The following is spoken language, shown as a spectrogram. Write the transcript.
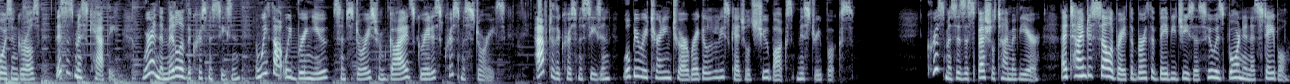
boys and girls. This is Miss Kathy. We're in the middle of the Christmas season, and we thought we'd bring you some stories from Guide's Greatest Christmas Stories. After the Christmas season, we'll be returning to our regularly scheduled shoebox mystery books. Christmas is a special time of year, a time to celebrate the birth of baby Jesus, who was born in a stable.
